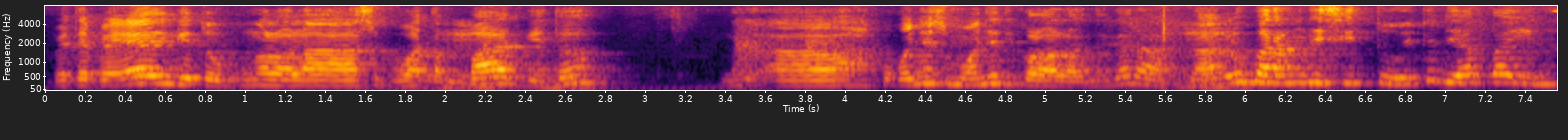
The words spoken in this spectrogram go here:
PTPN gitu mengelola sebuah tempat gitu. Eh, pokoknya semuanya dikelola negara. Lalu barang di situ itu diapain?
